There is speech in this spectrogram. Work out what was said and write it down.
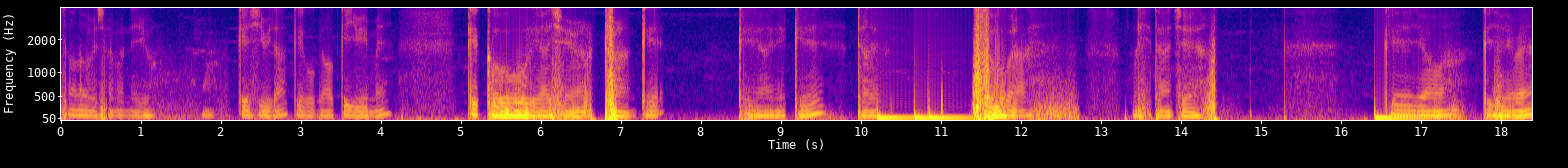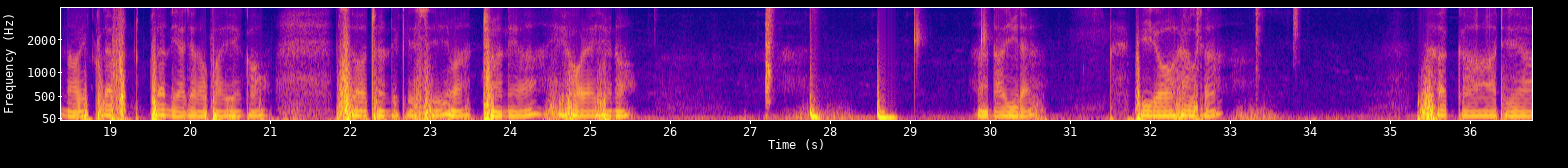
စလုပ်ပြီးဆိုရင်မနေဘူးကဲရှိပြီလားကဲကိုပြောကဲယူမယ်ကဲကိုရရရှင် trunk ကဲကဲရနေကဲဒါလည်းဆိုရတာလေလေတန်းချေကဲရောကဲယူမယ်နောက် clap clap နေရာကြတော့ပါရင်ကောင်းဆိုတော့ trunk လေးကစီမှာ trunk နေရဟေးဟော်ရရှင် ဒါရေးလိုက်ပြီးတော့ hack ကိုကျတော့ hack ကဒီထဲက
